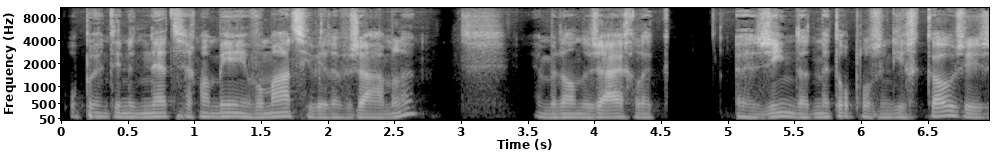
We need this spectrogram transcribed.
op punt in het net zeg maar, meer informatie willen verzamelen. En we dan dus eigenlijk zien dat met de oplossing die gekozen is,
